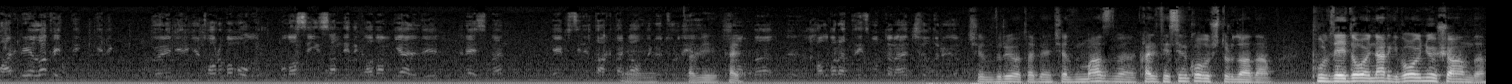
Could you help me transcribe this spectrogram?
Palmiye'ye laf ettik. Dedik böyle birinci torba mı olur? Bu nasıl insan dedik. Adam geldi resmen hepsini tak tak aldı götürdü. tabii. Şu anda e, Halbarat Reis muhtemelen çıldırıyor. Çıldırıyor tabii. Çıldırmaz mı? Kalitesini konuşturdu adam. Pool Day'de oynar gibi oynuyor şu anda.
